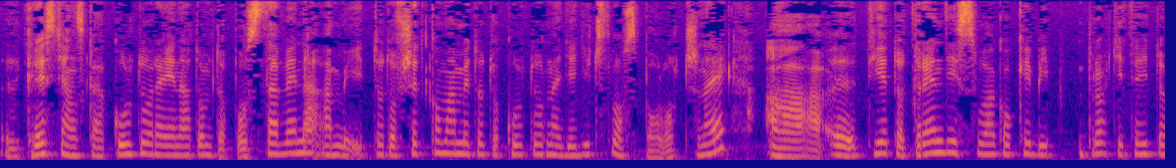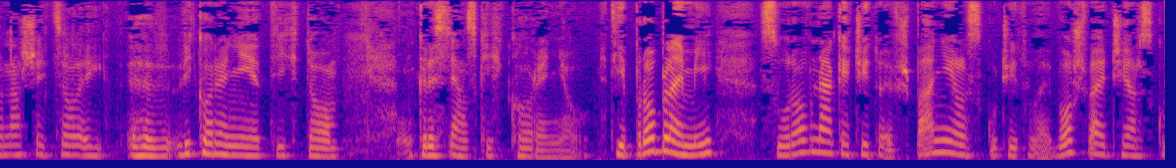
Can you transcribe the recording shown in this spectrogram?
e, kresťanská kultúra je na tomto postavená a my toto všetko máme, toto kultúrne dedičstvo spoločné a e, tieto trendy sú ako keby proti tejto našej celej vykorenie týchto kresťanských koreňov. Tie problémy sú rovnaké, či to je v Španielsku, či to je vo Švajčiarsku,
